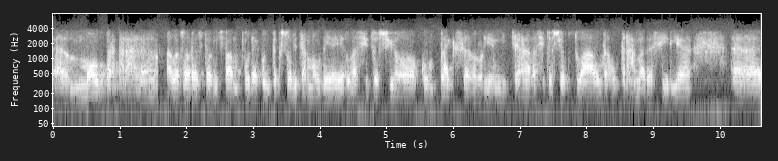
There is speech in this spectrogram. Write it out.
eh, molt preparada, aleshores doncs, vam poder contextualitzar molt bé la situació complexa de l'Orient Mitjà, la situació actual del drama de Síria, eh,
